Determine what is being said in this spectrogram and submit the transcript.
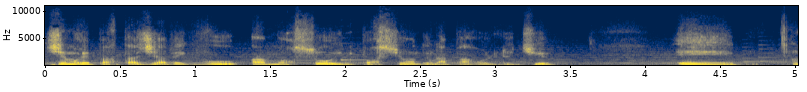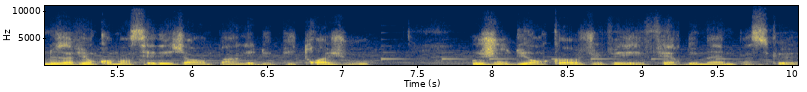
J'aimerais partager avec vous un morceau, une portion de la parole de Dieu. Et nous avions commencé déjà à en parler depuis trois jours. Aujourd'hui encore, je vais faire de même parce que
